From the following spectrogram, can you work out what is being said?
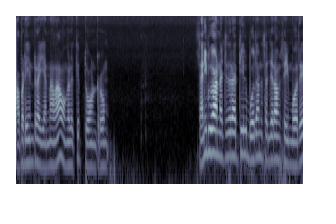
அப்படின்ற எண்ணம்லாம் உங்களுக்கு தோன்றும். சனிபுகான் நட்சத்திரத்தில் புதன் சஞ்சாரம் செய்யும்போது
